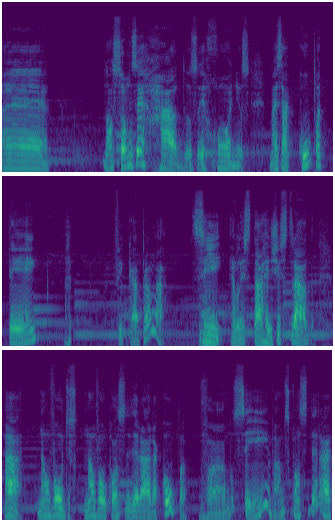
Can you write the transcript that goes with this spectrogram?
é, nós somos errados, errôneos, mas a culpa tem ficar para lá. Sim, ela está registrada. Ah, não vou, não vou considerar a culpa? Vamos sim, vamos considerar.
